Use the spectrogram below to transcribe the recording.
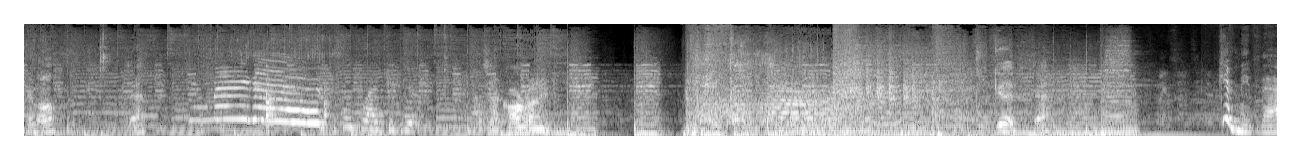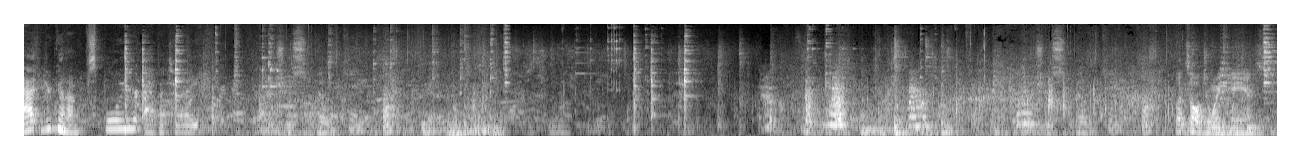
Hey, Mom. Dad? You made it. So glad you're here. How's that car running? Good, Dad. Give me that. You're gonna spoil your appetite. Let's all join hands.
